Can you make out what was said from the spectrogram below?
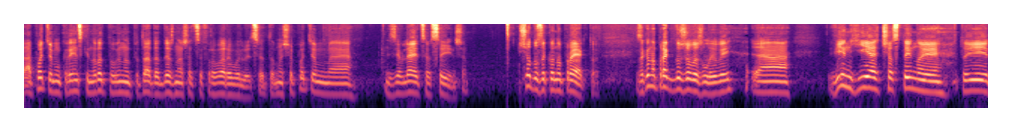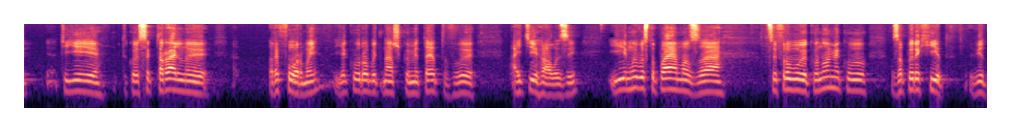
а потім український народ повинен питати, де ж наша цифрова революція, тому що потім е, з'являється все інше. Щодо законопроекту. Законопроект дуже важливий. Е, Він є частиною тієї, тієї такої секторальної реформи, яку робить наш комітет в IT-галузі. І ми виступаємо за цифрову економіку, за перехід від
